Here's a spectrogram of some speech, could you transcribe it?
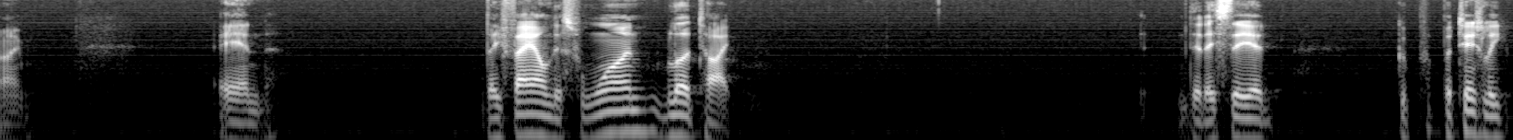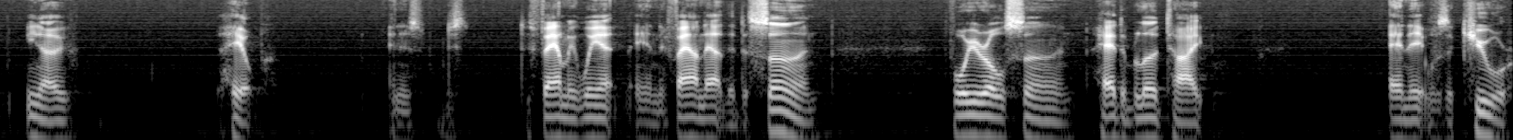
right? And they found this one blood type that they said could potentially, you know, help. And his, his family went and they found out that the son, four year old son, had the blood type and it was a cure.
